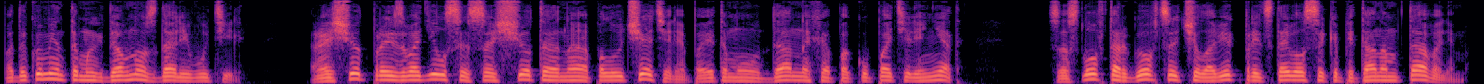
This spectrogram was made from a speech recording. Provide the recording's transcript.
По документам их давно сдали в утиль. Расчет производился со счета на получателя, поэтому данных о покупателе нет. Со слов торговца, человек представился капитаном Тавалем.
